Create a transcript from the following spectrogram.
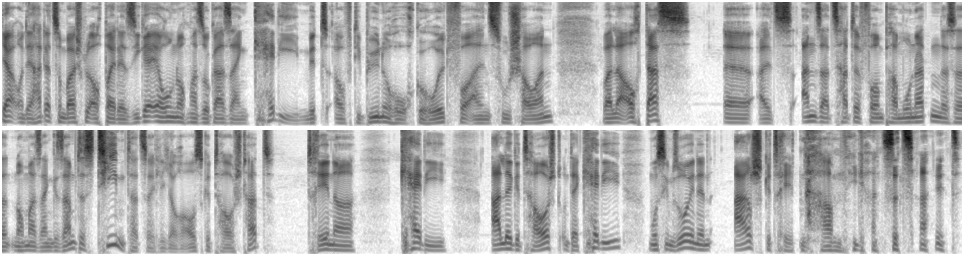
Ja, und er hat ja zum Beispiel auch bei der Siegerehrung nochmal sogar sein Caddy mit auf die Bühne hochgeholt vor allen Zuschauern, weil er auch das äh, als Ansatz hatte vor ein paar Monaten, dass er nochmal sein gesamtes Team tatsächlich auch ausgetauscht hat. Trainer, Caddy, alle getauscht und der Caddy muss ihm so in den Arsch getreten haben die ganze Zeit,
